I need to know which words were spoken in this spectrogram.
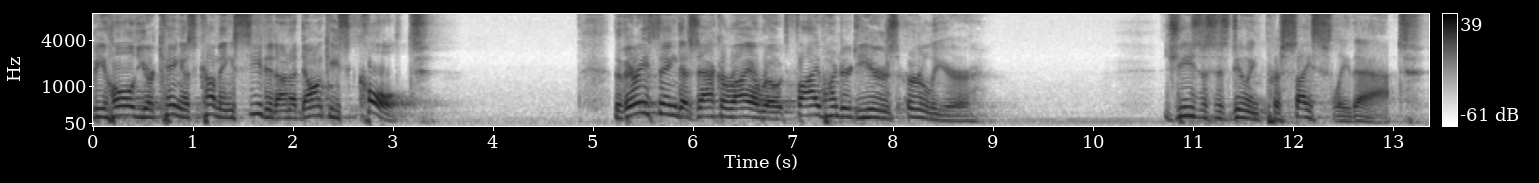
Behold, your king is coming, seated on a donkey's colt. The very thing that Zechariah wrote 500 years earlier Jesus is doing precisely that.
